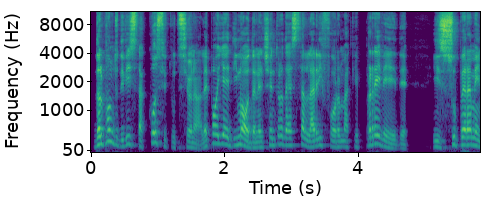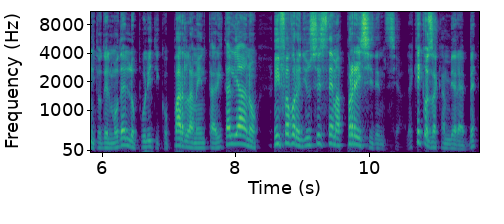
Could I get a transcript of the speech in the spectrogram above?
Dal punto di vista costituzionale, poi è di moda nel centrodestra la riforma che prevede il superamento del modello politico parlamentare italiano in favore di un sistema presidenziale. Che cosa cambierebbe?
